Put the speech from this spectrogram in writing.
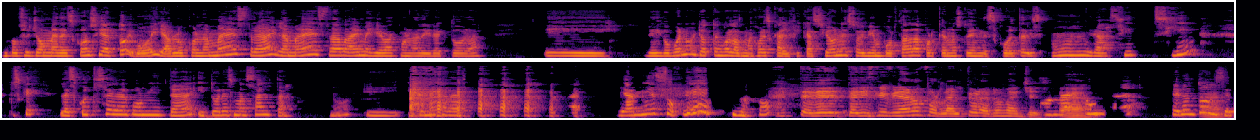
Entonces yo me desconcierto y voy y hablo con la maestra, y la maestra va y me lleva con la directora. Y le digo, bueno, yo tengo las mejores calificaciones, soy bien portada, ¿por qué no estoy en escolta? Dice, mm, mira, sí, sí, es que la escolta se ve bonita y tú eres más alta, ¿no? Y, y, ¿Y a mí eso qué? ¿No? Te, discriminaron por la altura, no manches. Por la altura, pero entonces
